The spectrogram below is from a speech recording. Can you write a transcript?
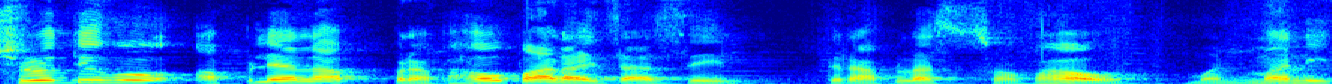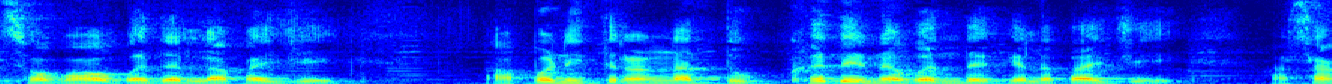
श्रोते हो आपल्याला प्रभाव पाडायचा असेल तर आपला स्वभाव मनमानी स्वभाव बदलला पाहिजे. आपण इतरांना दुःख देणं बंद केलं पाहिजे. असा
